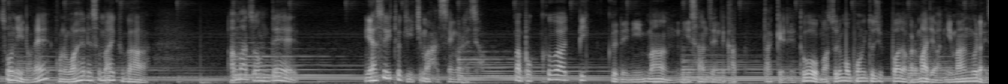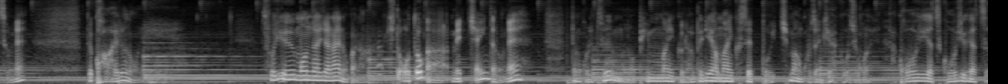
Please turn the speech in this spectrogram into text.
ソニーのね、このワイヤレスマイクが Amazon で安い時1万8000円ぐらいですよ。まあ僕はビックで2万2、3000円で買ったけれど、まあそれもポイント10%だからまでは2万ぐらいですよね。で、買えるのに、そういう問題じゃないのかな。きっと音がめっちゃいいんだろうね。でもこれ、 ZOOM のピンマイク、ラベリアマイクセット1万5955円。こういうやつ、こういうやつ。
